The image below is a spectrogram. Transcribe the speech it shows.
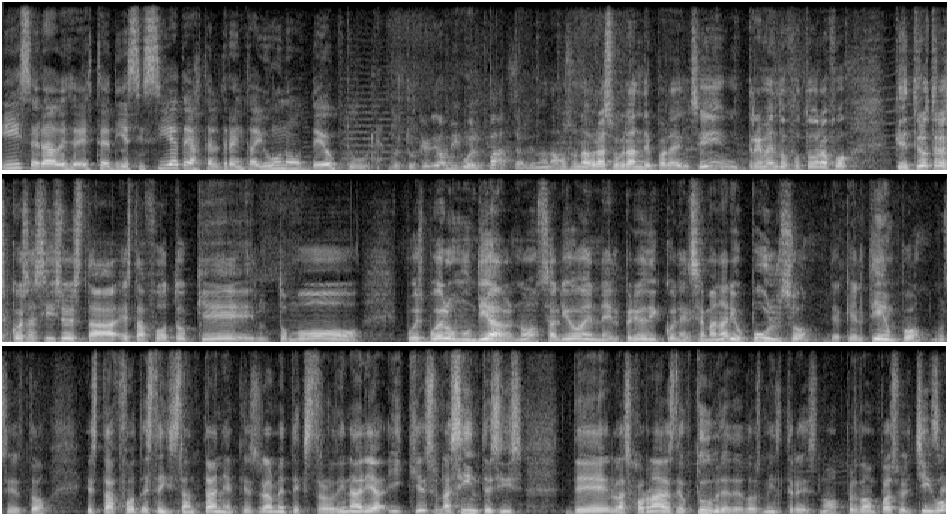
y será desde este 17 hasta el 31 de octubre. Nuestro querido amigo El Pata, le mandamos un abrazo grande para él, ¿sí? Un tremendo fotógrafo que entre otras cosas hizo esta, esta foto que él tomó pues vuelo mundial, ¿no? Salió en el periódico, en el semanario Pulso de aquel tiempo, ¿no es cierto? Esta foto, esta instantánea que es realmente extraordinaria y que es una síntesis de las jornadas de octubre de 2003, ¿no? Perdón, paso el chivo.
